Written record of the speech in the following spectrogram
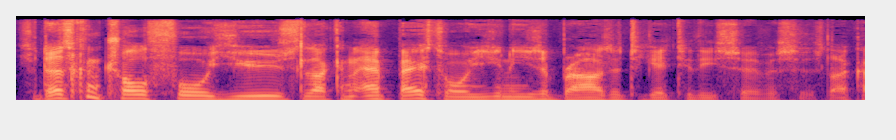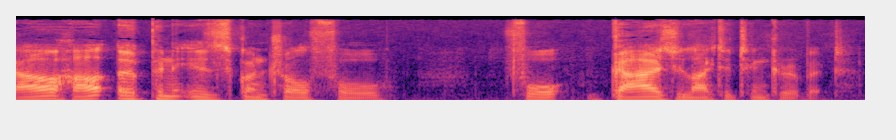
So does Control 4 use like an app based or are you going to use a browser to get to these services? Like how, how open is Control 4 for guys who like to tinker a bit?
